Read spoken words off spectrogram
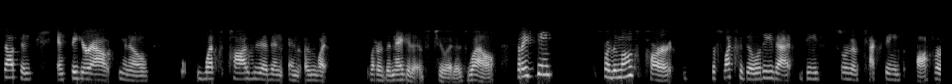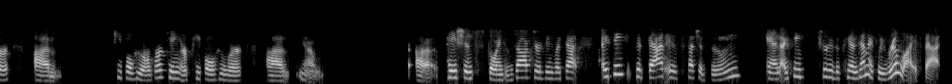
stuff and and figure out, you know, what's positive and, and, and what what are the negatives to it as well. But I think for the most part, the flexibility that these sort of tech things offer um, people who are working or people who are, uh, you know, uh, patients going to the doctor, things like that. I think that that is such a boon. And I think through the pandemic, we realized that.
